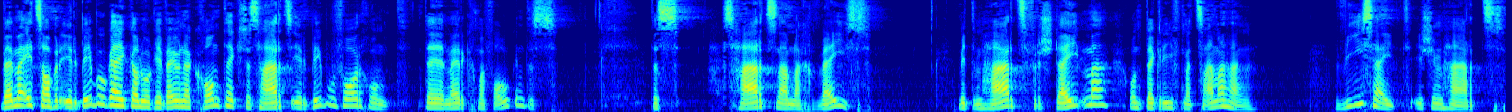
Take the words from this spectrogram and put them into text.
Wenn man jetzt aber in der Bibel geht, schauen, in welchem Kontext das Herz in der Bibel vorkommt, dann merkt man Folgendes. Dass das Herz nämlich weiss. Mit dem Herz versteht man und begreift man Zusammenhang. Weisheit ist im Herz.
